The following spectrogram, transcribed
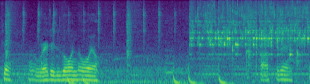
Okay, we're ready to go in the oil. Toss it in.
